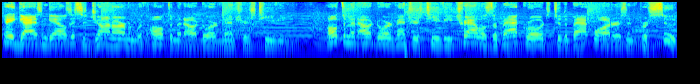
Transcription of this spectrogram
Hey guys and gals, this is John Arman with Ultimate Outdoor Adventures TV. Ultimate Outdoor Adventures TV travels the back roads to the backwaters in pursuit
